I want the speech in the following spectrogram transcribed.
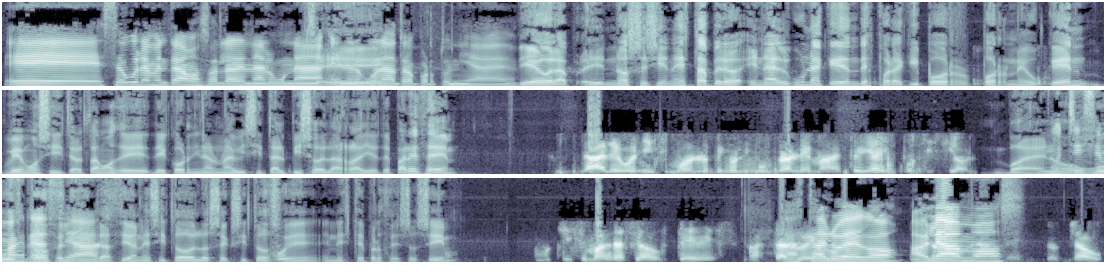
eh, seguramente vamos a hablar en alguna, Sí. en alguna otra oportunidad. ¿eh? Diego, la- eh, no sé si en esta, pero en alguna que andes por aquí por, por Neuquén, vemos si tratamos de, de coordinar una visita al piso de la radio. ¿Te parece? Dale, buenísimo, no tengo ningún problema, estoy a disposición. Bueno, Muchísimas un gusto, gracias. felicitaciones y todos los éxitos Muy- en, en este proceso, ¿sí? Muchísimas gracias a ustedes. Hasta, Hasta luego. luego. Hablamos. Chau, chau.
